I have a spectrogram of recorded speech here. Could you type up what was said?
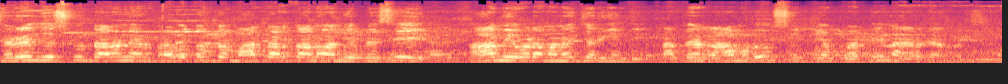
చర్యలు తీసుకుంటాను నేను ప్రభుత్వంతో మాట్లాడతాను అని చెప్పేసి హామీ ఇవ్వడం అనేది జరిగింది. నా పేరు రాముడు సిపిఎం పార్టీ నగర కార్పొరేషన్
